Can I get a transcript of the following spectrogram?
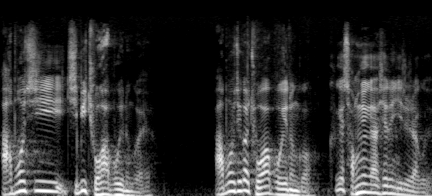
아버지 집이 좋아 보이는 거예요. 아버지가 좋아 보이는 거. 그게 성령이 하시는 일이라고요.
